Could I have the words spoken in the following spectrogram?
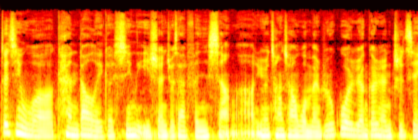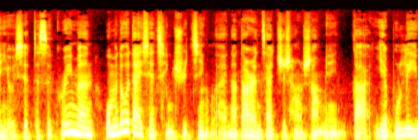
最近我看到了一个心理医生就在分享啊，因为常常我们如果人跟人之间有一些 disagreement，我们都会带一些情绪进来。那当然在职场上面的也不例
